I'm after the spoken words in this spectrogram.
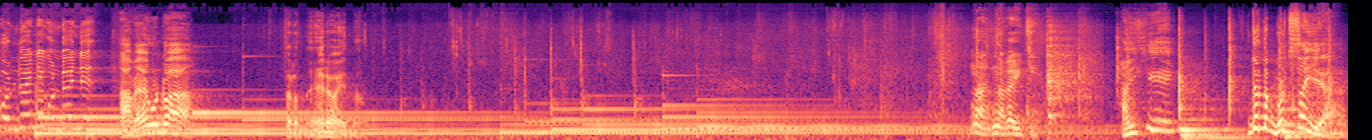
കൊണ്ടുവന്നെ കൊണ്ടുവന്നെ. ആ വേഗം കൊണ്ടുവാ. ഇത്ര നേരമായിരുന്നോ അയ്യേ ഇതെന്താ ബുൾസയ്യാ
